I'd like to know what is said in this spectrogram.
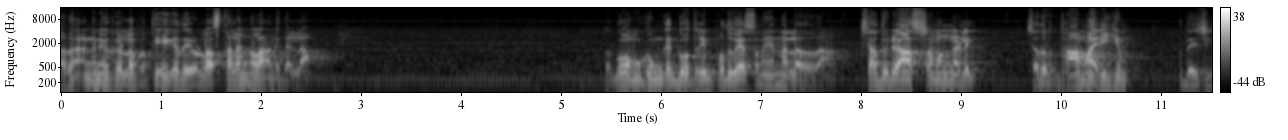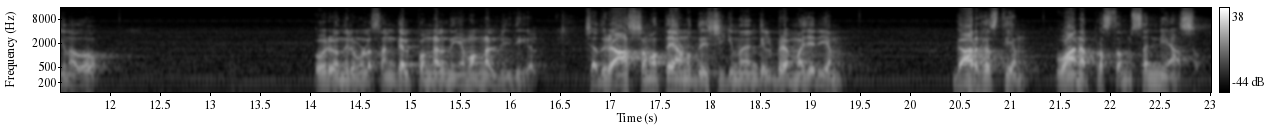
അത് അങ്ങനെയൊക്കെയുള്ള പ്രത്യേകതയുള്ള സ്ഥലങ്ങളാണിതെല്ലാം. ഗോമുഖും ഗംഗോത്രിയും പൊതുവേ സമയം നല്ലതാണ്. ചതുരാശ്രമങ്ങളിൽ ചതുർധാമായിരിക്കും ഉദ്ദേശിക്കുന്നത് അതോ ഓരോന്നിലുമുള്ള സങ്കല്പങ്ങൾ നിയമങ്ങൾ രീതികൾ. ചതുരാശ്രമത്തെയാണ് ഉദ്ദേശിക്കുന്നതെങ്കിൽ ബ്രഹ്മചര്യം ഗാർഹസ്ഥ്യം വാനപ്രസ്ഥം സന്യാസം.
